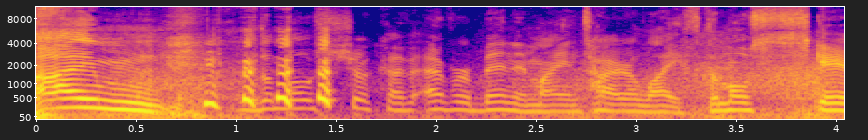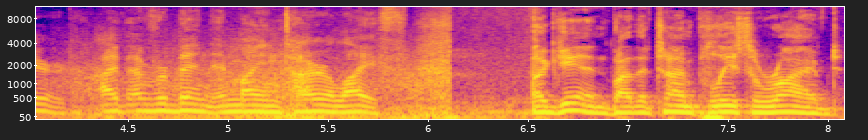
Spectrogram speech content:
I'm the most shook I've ever been in my entire life. The most scared I've ever been in my entire life. Again, by the time police arrived,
